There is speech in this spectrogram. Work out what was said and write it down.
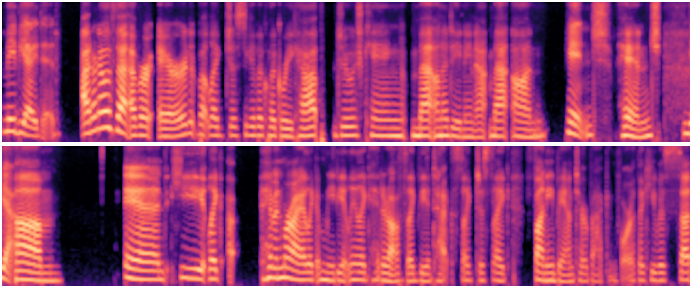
maybe I did. I don't know if that ever aired, but like just to give a quick recap, Jewish King met on a dating app, met on Hinge. Hinge. Yeah. Um, and he like him and Mariah like immediately like hit it off like via text, like just like funny banter back and forth. Like he was so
